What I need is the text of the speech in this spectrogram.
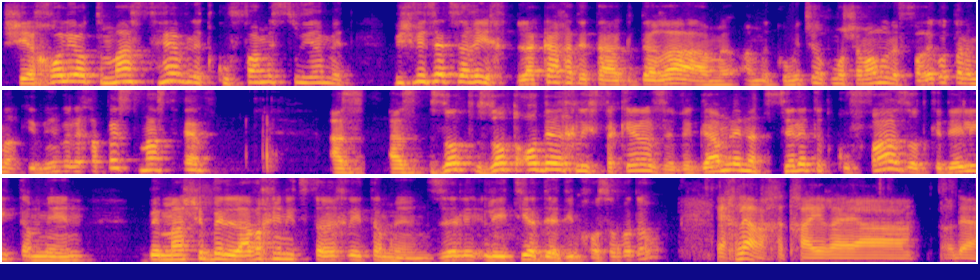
שיכול להיות must have לתקופה מסוימת. בשביל זה צריך לקחת את ההגדרה המקומית שלנו, כמו שאמרנו, לפרק אותה למרכיבים ולחפש must have. אז, אז זאת, זאת עוד דרך להסתכל על זה, וגם לנצל את התקופה הזאת כדי להתאמן במה שבלאו הכי נצטרך להתאמן, זה להתיידד עם חוסר ודאות. איך להערכתך יראה, לא יודע,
